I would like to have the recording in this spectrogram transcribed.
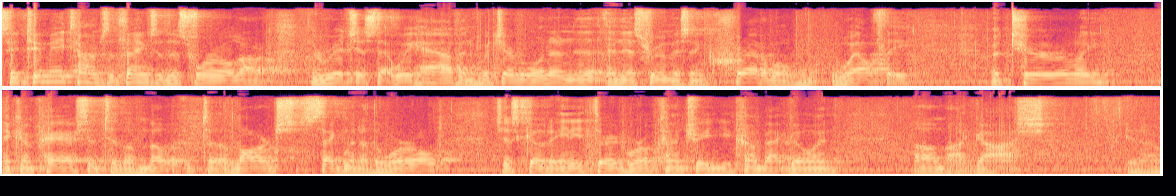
See, too many times the things of this world are the riches that we have, and whichever one in, in this room is incredible wealthy, materially, in comparison to the to a large segment of the world. Just go to any third world country and you come back going, "Oh my gosh," you know,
